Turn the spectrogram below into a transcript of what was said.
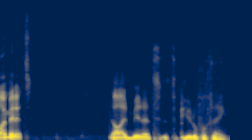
Nine minutes. Nine minutes. It's a beautiful thing.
